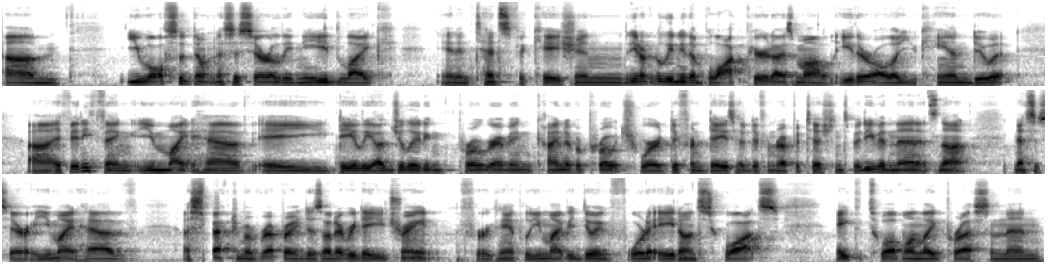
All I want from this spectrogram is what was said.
Um, you also don't necessarily need like an intensification. You don't really need a block periodized model either, although you can do it. Uh, if anything, you might have a daily undulating programming kind of approach where different days have different repetitions, but even then, it's not necessary. You might have a spectrum of rep ranges on every day you train. For example, you might be doing four to eight on squats, eight to 12 on leg press, and then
